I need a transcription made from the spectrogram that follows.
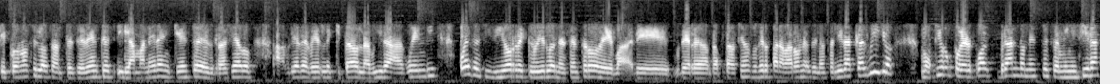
que conoce los antecedentes y la manera en que este desgraciado habría de haberle quitado la vida a Wendy, pues decidió recluirlo en el centro de, de, de readaptación social para varones de la salida Calvillo, motivo por el cual Brandon, este feminicida,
